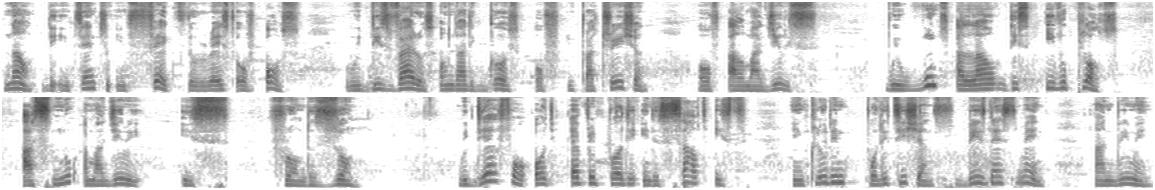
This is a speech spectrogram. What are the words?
Now they intend to infect the rest of us with this virus under the guise of repatriation of Almajiris. We won't allow this evil plot as no Almajiri is from the zone. We therefore urge everybody in the southeast, including politicians, businessmen and women,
